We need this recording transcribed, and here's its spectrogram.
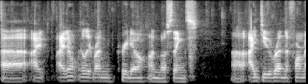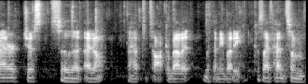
Uh, I I don't really run Credo on most things. Uh, I do run the formatter just so that I don't have to talk about it with anybody because I've had some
